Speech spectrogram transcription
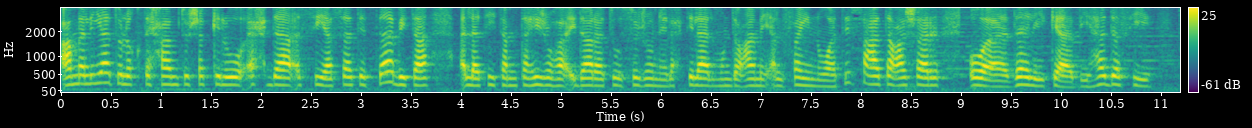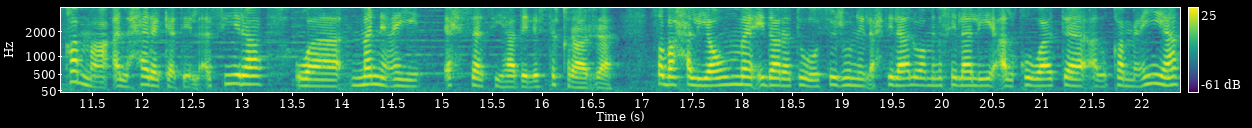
عمليات الاقتحام تشكل إحدى السياسات الثابتة التي تنتهجها إدارة سجون الاحتلال منذ عام 2019 وذلك بهدف قمع الحركة الأسيرة ومنع إحساسها بالاستقرار. صباح اليوم إدارة سجون الاحتلال ومن خلال القوات القمعية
